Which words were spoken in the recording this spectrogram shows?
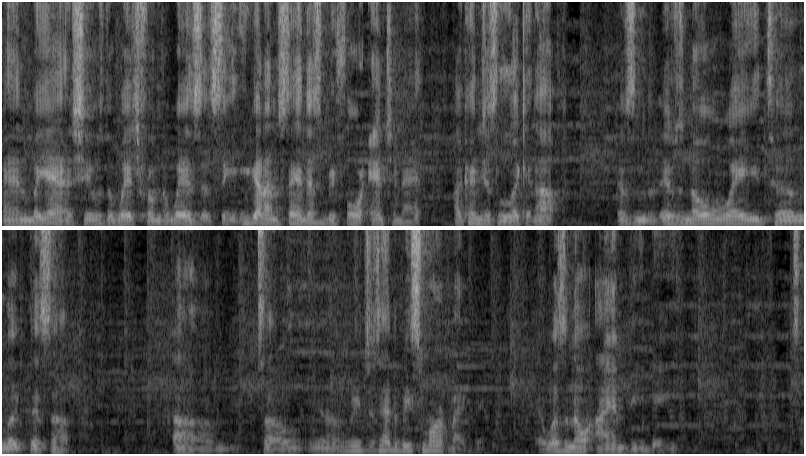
and but yeah, she was the witch from The Wiz. See, you gotta understand, this is before internet. I couldn't just look it up. There's there was no way to look this up. Um, so you know, we just had to be smart back then. There wasn't no IMDb. So.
